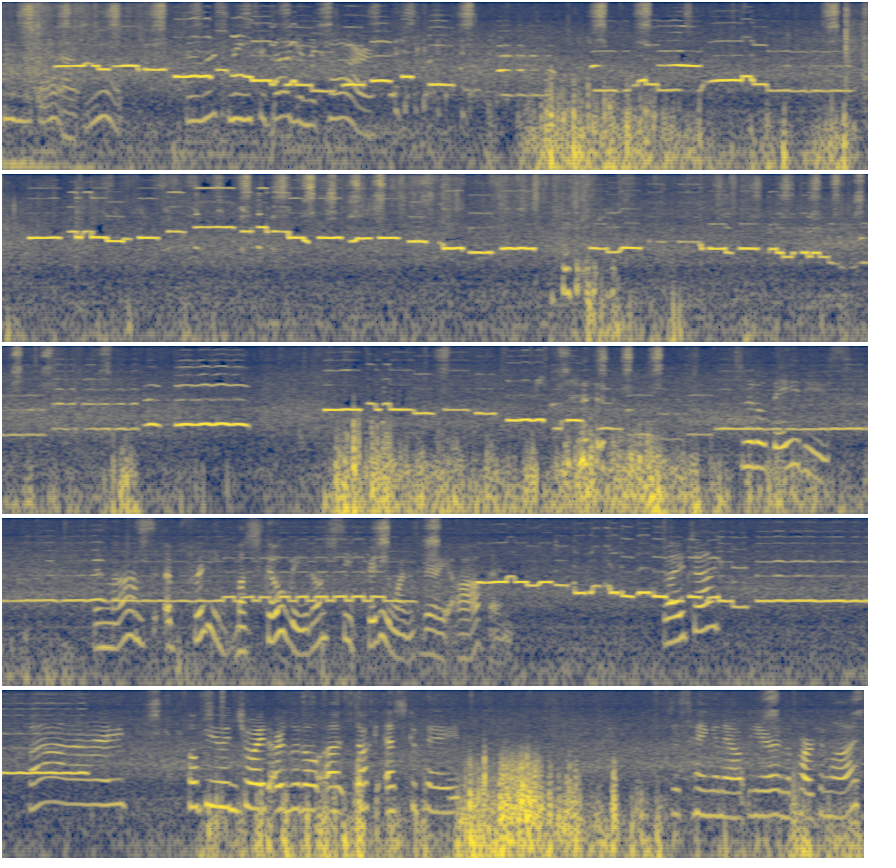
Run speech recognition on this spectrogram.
Who's that? Look. They're listening to Doug in the car. Little babies. And mom's a pretty Muscovy. You don't see pretty ones very often. Right, Doug? Bye. Hope you enjoyed our little uh, duck escapade. Just hanging out here in the parking lot.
